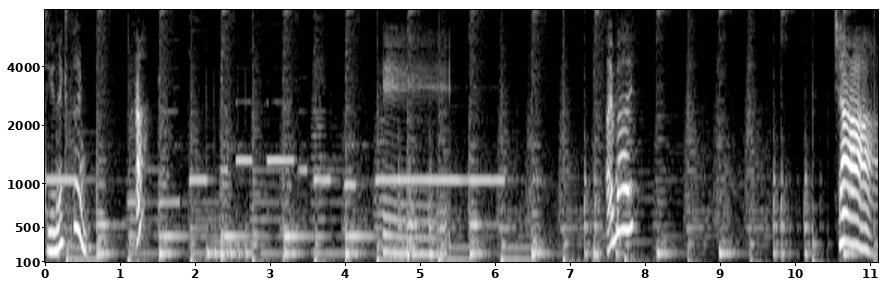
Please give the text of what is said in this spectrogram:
See you next time. バイバイ。シャー。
